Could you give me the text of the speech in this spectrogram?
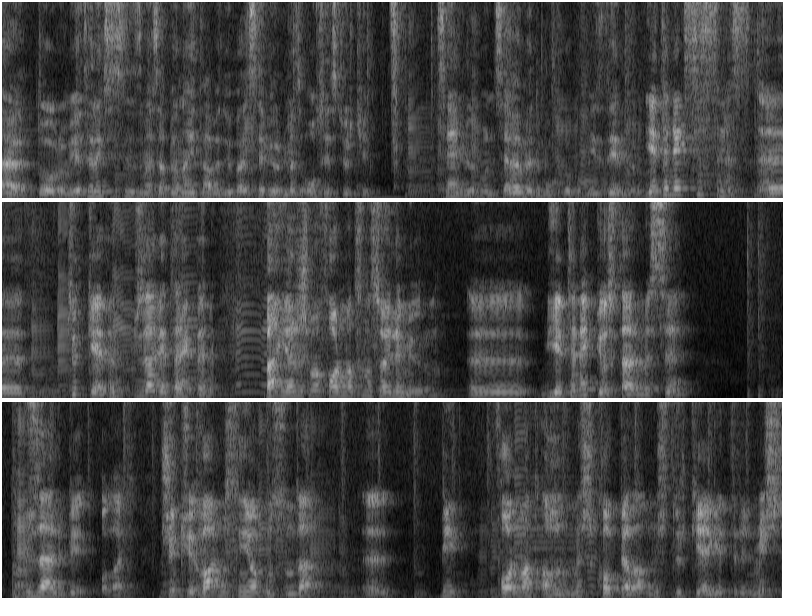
evet doğru. Yeteneksizsiniz mesela bana hitap ediyor. Ben seviyorum. Mesela O Ses Türkiye. Cık, Sevmiyorum hani. Sevemedim o programı. izleyemiyorum. Yeteneksizsiniz. e, Türkiye'nin güzel yeteneklerini. Ben yarışma formatını söylemiyorum. E, bir yetenek göstermesi güzel bir olay. Çünkü var mısın yok musun da e, bir format alınmış, kopyalanmış, Türkiye'ye getirilmiş.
